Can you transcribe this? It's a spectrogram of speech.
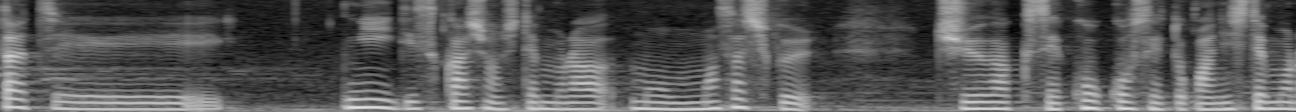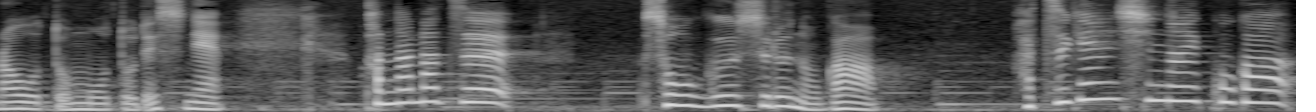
たちにディスカッションしてもらうもうまさしく中学生高校生とかにしてもらおうと思うとですね必ず遭遇するのが発言しない子が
